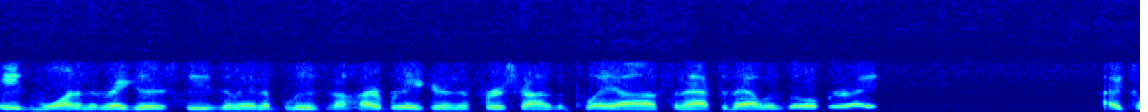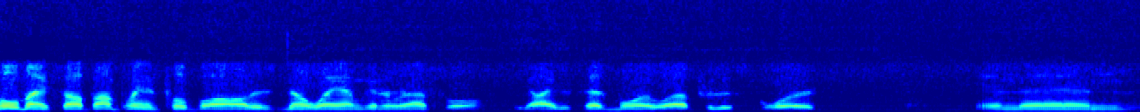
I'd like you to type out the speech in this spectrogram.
eight and one in the regular season. We ended up losing a heartbreaker in the first round of the playoffs, and after that was over, I I told myself I'm playing football. There's no way I'm going to wrestle. You know, I just had more love for the sport, and then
